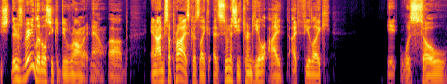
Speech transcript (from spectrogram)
she there's very little she could do wrong right now. Um, and I'm surprised because like as soon as she turned heel, I, I feel like it was so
